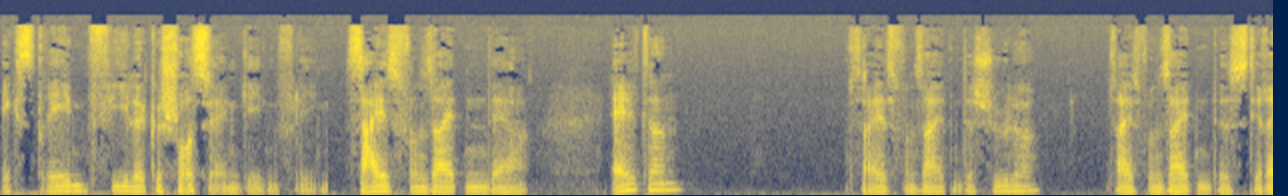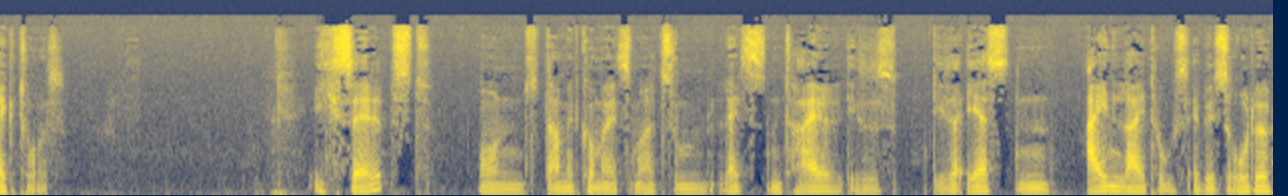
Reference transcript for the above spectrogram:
extrem viele Geschosse entgegenfliegen. Sei es von Seiten der Eltern, sei es von Seiten der Schüler, sei es von Seiten des Direktors. Ich selbst und damit kommen wir jetzt mal zum letzten Teil dieses, dieser ersten Einleitungsepisode,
